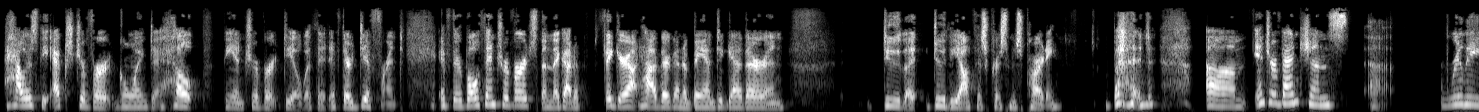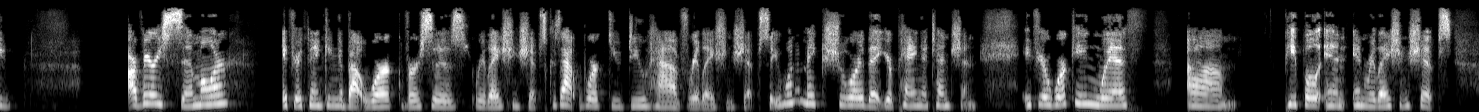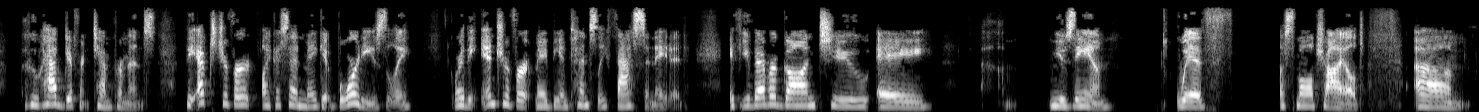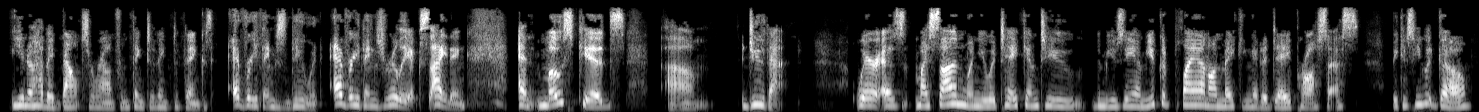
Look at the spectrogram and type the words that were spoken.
how is the extrovert going to help the introvert deal with it if they're different? If they're both introverts then they got to figure out how they're going to band together and do the do the office christmas party. But um, interventions uh, really are very similar if you're thinking about work versus relationships because at work you do have relationships so you want to make sure that you're paying attention if you're working with um, people in in relationships who have different temperaments the extrovert like i said may get bored easily or the introvert may be intensely fascinated. If you've ever gone to a um, museum with a small child, um, you know how they bounce around from thing to thing to thing because everything's new and everything's really exciting. And most kids um, do that. Whereas my son, when you would take him to the museum, you could plan on making it a day process because he would go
